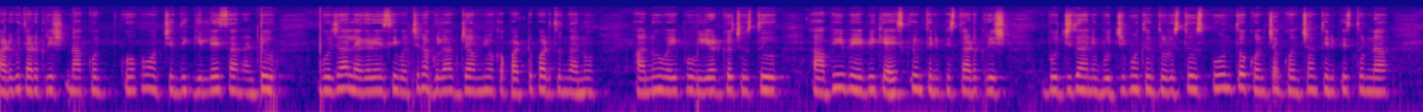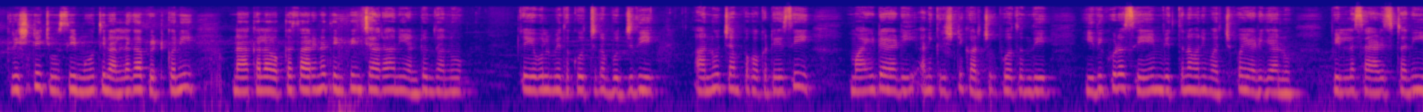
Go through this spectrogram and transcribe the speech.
అడుగుతాడు క్రిష్. నాకు కొం- కోపం వచ్చింది. గిల్లేసానంటూ భుజాలు ఎగరేసి వచ్చిన గులాబ్ జామ్ని ఒక పట్టు పడుతుందను. అను వైపు వియర్డ్గా చూస్తూ అభి బేబీకి ఐస్ క్రీమ్ తినిపిస్తాడు క్రిష్. బుజ్జి దాని బుజ్జి మూతిని తుడుస్తూ స్పూన్తో కొంచెం కొంచెం తినిపిస్తున్న. క్రిష్ని చూసి మూతి నల్లగా పెట్టుకొని నాకలా ఒక్కసారైనా తినిపించారా అని అంటుందను. టేబుల్ మీద కూర్చున్న బుజ్జిది అను చెంపకొకటేసి మై డాడీ అని కృష్ణి ఖర్చుకుపోతుంది ఇది కూడా సేమ్ విత్తనం అని మర్చిపోయి అడిగాను. పిల్ల శాడిస్ట్ అని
